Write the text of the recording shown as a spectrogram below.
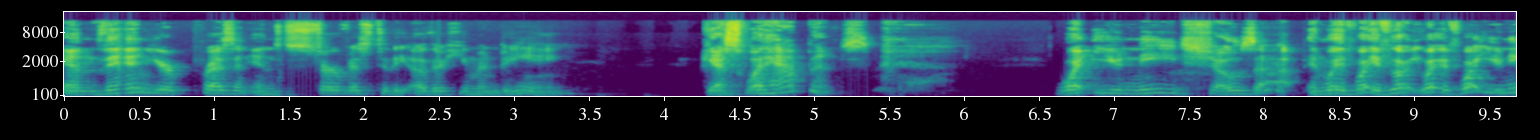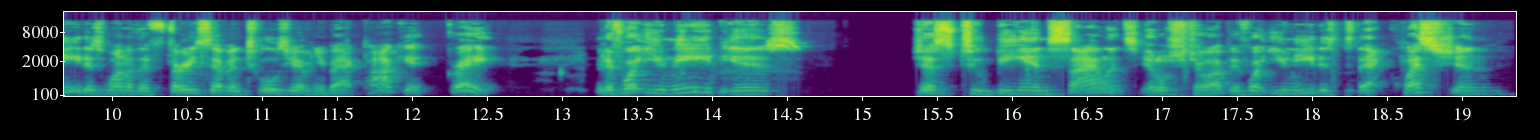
And then you're present in service to the other human being. Guess what happens? What you need shows up. And if, if, if what you need is one of the 37 tools you have in your back pocket, great. But if what you need is just to be in silence, it'll show up. If what you need is that question,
